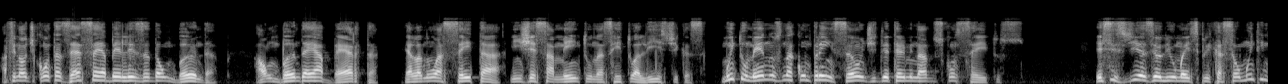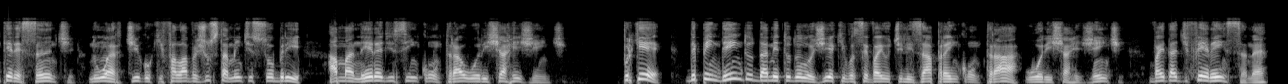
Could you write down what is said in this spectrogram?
Afinal de contas, essa é a beleza da Umbanda. A Umbanda é aberta, ela não aceita engessamento nas ritualísticas, muito menos na compreensão de determinados conceitos. Esses dias eu li uma explicação muito interessante num artigo que falava justamente sobre a maneira de se encontrar o orixá regente. Porque, dependendo da metodologia que você vai utilizar para encontrar o orixá regente, vai dar diferença, né?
